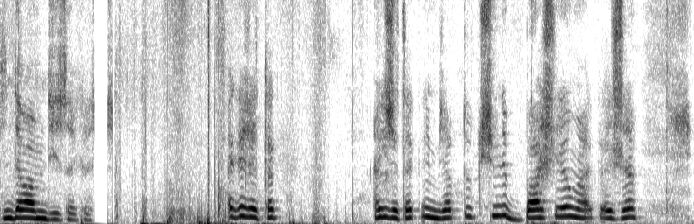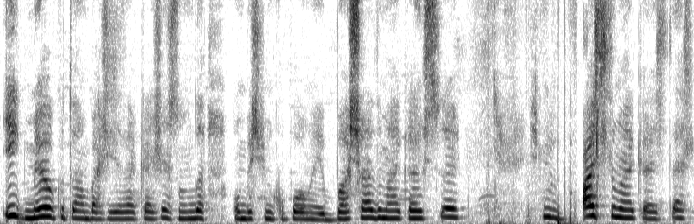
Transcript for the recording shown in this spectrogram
Şimdi devam edeceğiz arkadaşlar. Arkadaşlar tak Arkadaşlar taktiğimizi yaptık. Şimdi başlayalım arkadaşlar. İlk mega kutudan başlayacağız arkadaşlar. Sonunda 15.000 kupa olmayı başardım arkadaşlar. Şimdi açtım arkadaşlar.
